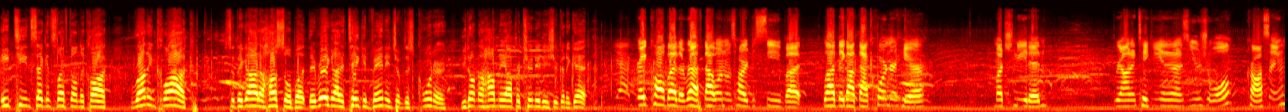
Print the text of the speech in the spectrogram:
18 seconds left on the clock. Running clock. So they got to hustle, but they really got to take advantage of this corner. You don't know how many opportunities you're going to get. Yeah, great call by the ref. That one was hard to see, but glad they got that corner here. Much needed. Brianna taking it in as usual, crossing.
